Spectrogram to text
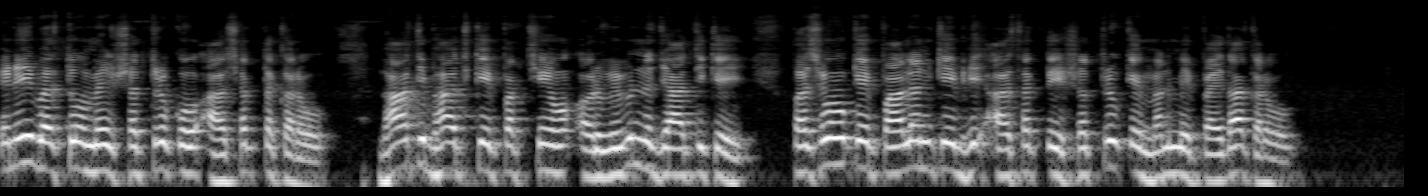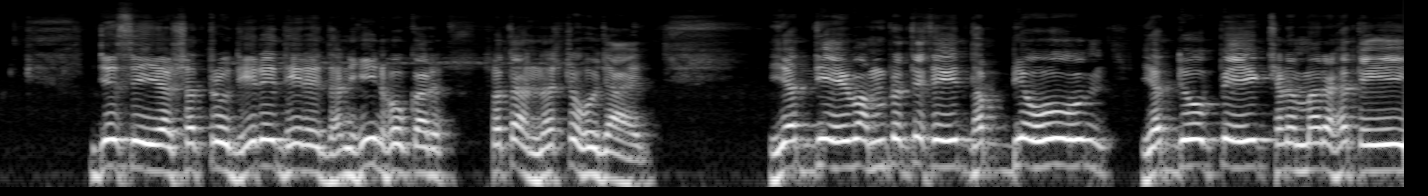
इन्हीं वस्तुओं में शत्रु को आसक्त करो। भांति भांति के पक्षियों और विभिन्न जाति के पशुओं के पालन की भी आसक्ति शत्रु के मन में पैदा करो। जिससे यह शत्रु धीरे धीरे धनहीन होकर स्वतः नष्ट हो जाए। यद्यव प्रतिषेधभ्यो यद्योपेक्षण मरहते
